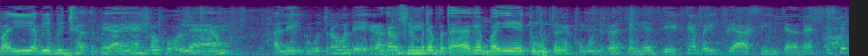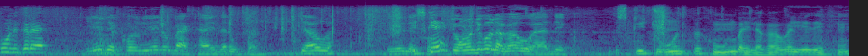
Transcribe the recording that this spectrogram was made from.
भाई अभी अभी छत पे आए हैं इनको खोल ले आया हूँ। अली कबूतरों को देख रहा था उसने मुझे बताया कि भाई एक कबूतर के खून निकला। चलिए देखते हैं भाई क्या सीन चल रहा है। किसके खून निकल रहा है? ये देखो ये जो बैठा है इधर ऊपर। क्या हुआ? ये देखो इसके? चोंच को लगा हुआ है देख। इसकी चोंच पे खून भाई लगा हुआ है ये देखें।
